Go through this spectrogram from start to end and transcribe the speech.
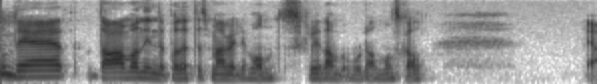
Og det, da er man inne på dette som er veldig vanskelig, da, med hvordan man skal ja,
